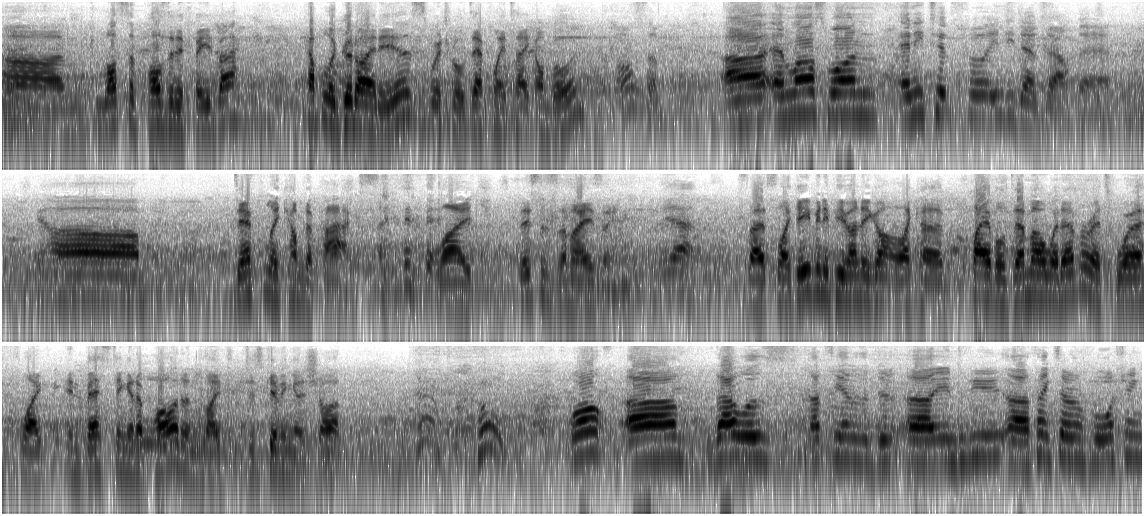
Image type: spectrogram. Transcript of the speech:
um, lots of positive feedback, a couple of good ideas which we'll definitely take on board. Awesome. Uh, and last one, any tips for indie devs out there? Definitely come to PAX. like this is amazing. Yeah. So it's like even if you've only got like a playable demo or whatever, it's worth like investing in a pod and like just giving it a shot. Yeah, cool. Well, um, that was that's the end of the uh, interview. Uh, thanks everyone for watching.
